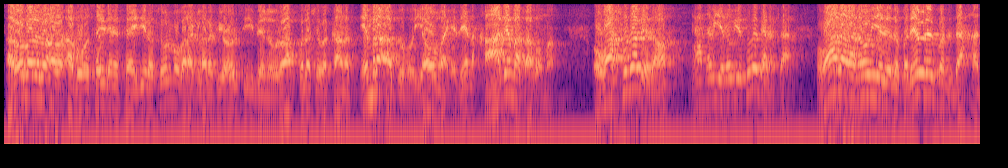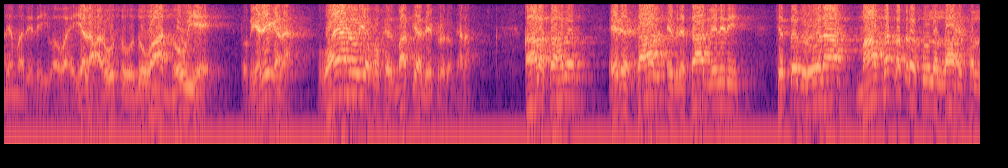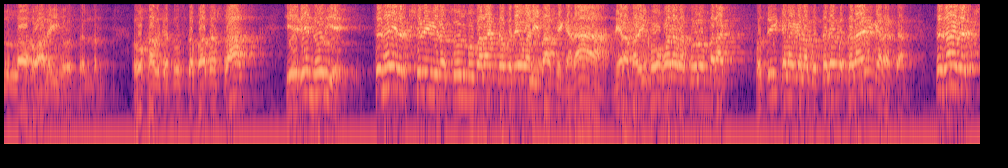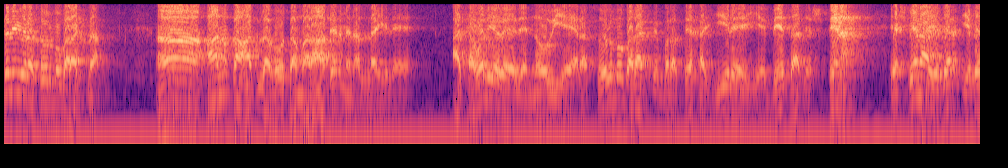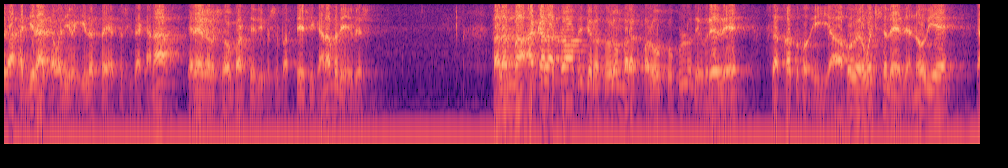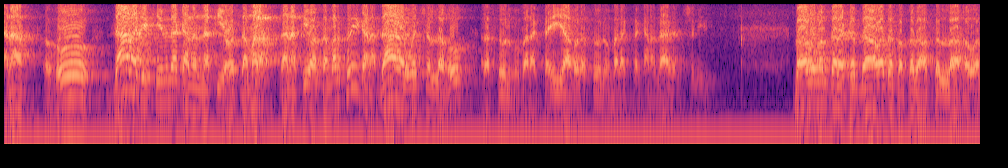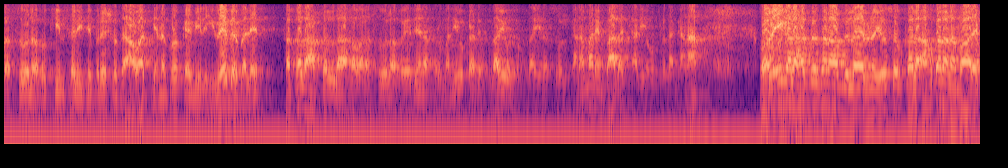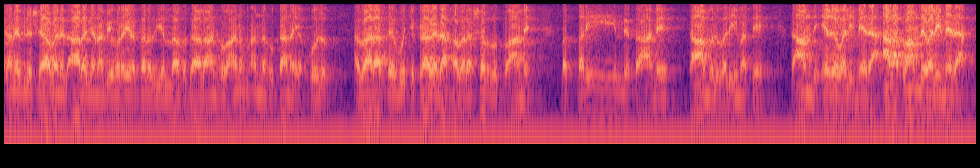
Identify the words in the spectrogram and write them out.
اروبل ابو سید سعیدی رسول مبارک لرفی عرسی بغورا خپل شو وکانت امراته یوم اذن خادمتهما او واسده ده دا نبی نبی سره کنه والا غا نویه ده ده پده ورز بند ده خادمه ده ده و وحی العروس و دو وا نویه پا بیره کنا ویا نویه خو خدمت یا بکرو دو کنا قال سهلون اذ سهل ابن سعد ویلی دی چه تدرونا ما سقط رسول الله صلی اللہ علیہ وسلم او خلق توستا پاتا شتا چه ده نویه سزای ورکشلی وی رسول مبارک دا پده والی ما سکنا نیرا مری خوخوڑا رسول مبارک پسی کلا کلا بطلع مطلعی کنا شا سزا در کسلیوی رسول مبارک دا انقعت له تمراتن من اللیل اچولی وی ده نوی رسول مبارک تی برسی خجیره یه بیتا ده شپینا شپینا یه بیتا خجیره اچولی وی گلستا یه تشی ده کنا یه ریغ بشه و پرسی دی بشه پستی شی کنا بده یه بشه فلما اکل ساعت چې رسول مبارک فروغ کو کړو دی ورې دی سقط هو ایا هو ور وچلې دی نو یې کنا هو دا چې کیندا کنا نقیع التمر دا نقیع التمر سری کنا دا ور وچل هو رسول مبارک ته ایا هو رسول مبارک ته کنا دا ور چلی باب من ترک الدعوت فقد عصى الله ورسوله کیم سری چې پرشو دعوت جن پر کبیلی وی به بلې فقد عصى الله ورسوله يدينا فرماني وکړه د خدای او د خدای رسول کنه معنی بعد چاري وکړه کنه وفي قال حدثنا عبد الله بن يوسف قال أخبرنا مالك عن ابن شهاب عن الأعرج عن أبي هريرة رضي الله تعالى عنه وعنهم أنه كان يقول أبارا سيبو چکراوه دا خبر شر طعامه بدترین ده طعامه طعام الولیمته طعام ده اغه ولیمه ده اغه طعام ده ولیمه ده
